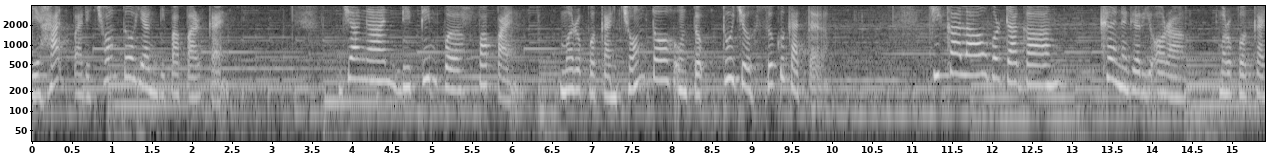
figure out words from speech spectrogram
Lihat pada contoh yang dipaparkan. Jangan ditimpa papan merupakan contoh untuk tujuh suku kata. Jikalau berdagang ke negeri orang merupakan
